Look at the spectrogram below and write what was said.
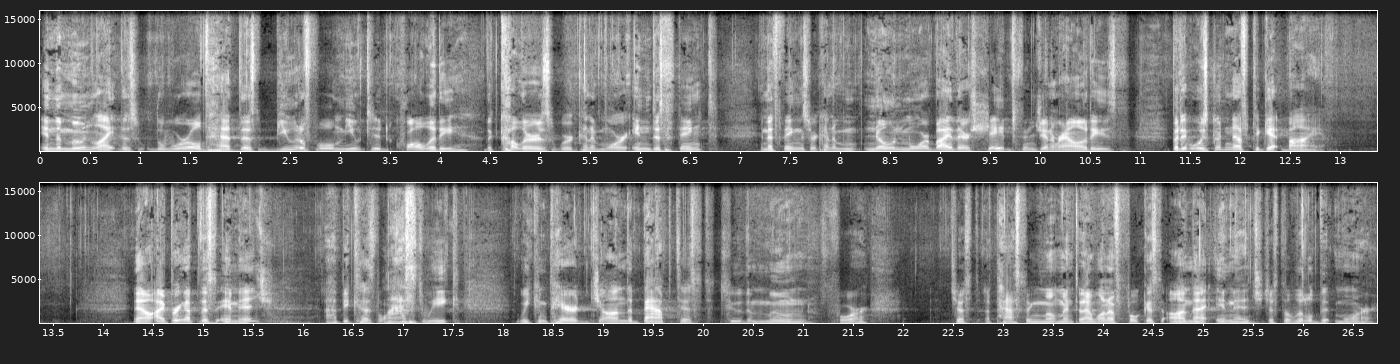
In the moonlight, this, the world had this beautiful, muted quality. The colors were kind of more indistinct. and the things are kind of known more by their shapes and generalities, but it was good enough to get by. Now, I bring up this image uh, because last week we compared John the Baptist to the moon for just a passing moment, and I want to focus on that image just a little bit more.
